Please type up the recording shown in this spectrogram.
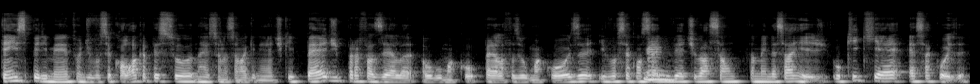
Tem experimento onde você coloca a pessoa na ressonância magnética e pede para fazer ela alguma para ela fazer alguma coisa e você consegue hum. ver a ativação também dessa rede. O que, que é essa coisa?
